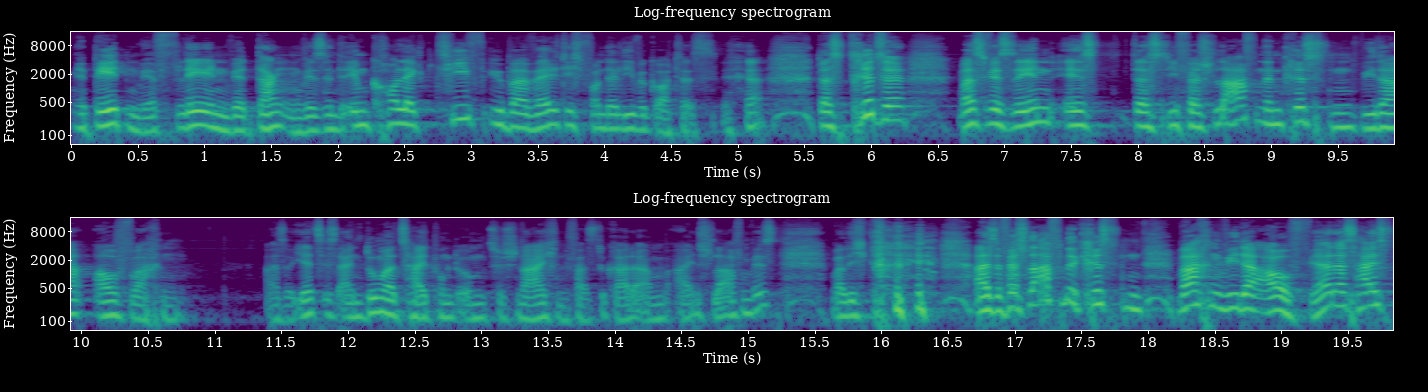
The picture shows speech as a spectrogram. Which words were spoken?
wir beten, wir flehen, wir danken, wir sind im Kollektiv überwältigt von der Liebe Gottes. Das Dritte, was wir sehen, ist, dass die verschlafenen Christen wieder aufwachen. Also jetzt ist ein dummer Zeitpunkt, um zu schnarchen, falls du gerade am Einschlafen bist, weil ich also verschlafene Christen wachen wieder auf. Ja, das heißt,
